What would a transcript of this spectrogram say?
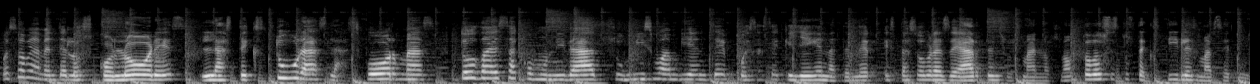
pues obviamente los colores, las texturas, las formas, toda esa comunidad, su mismo ambiente, pues hace que lleguen a tener estas obras de arte en sus manos, ¿no? Todos estos textiles, Marcelino.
